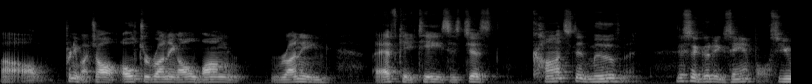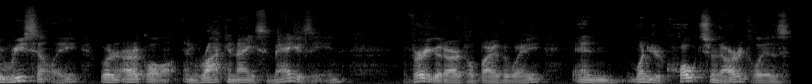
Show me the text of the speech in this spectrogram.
uh, all, pretty much all ultra running, all long running FKTs is just constant movement. This is a good example. So you recently wrote an article in Rock and Ice magazine, a very good article by the way, and one of your quotes from the article is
